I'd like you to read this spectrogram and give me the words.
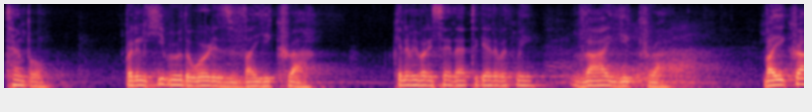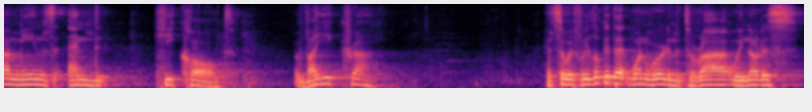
temple. But in Hebrew, the word is Vayikra. Can everybody say that together with me? Vayikra. Vayikra means, and he called. Vayikra. And so if we look at that one word in the Torah, we notice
